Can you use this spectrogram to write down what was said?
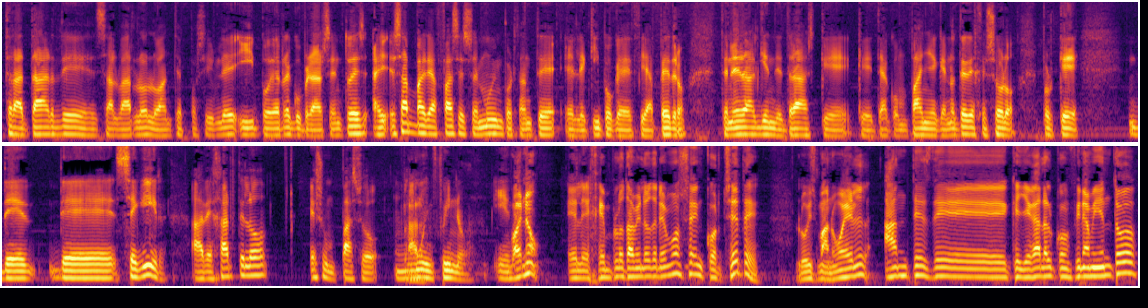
tratar de salvarlo lo antes posible y poder recuperarse. Entonces, esas varias fases es muy importante el equipo que decía Pedro, tener a alguien detrás que, que te acompañe, que no te deje solo, porque de, de seguir a dejártelo es un paso Claro. muy fino. Y Bueno, el ejemplo también lo tenemos en Corchete. Luis Manuel, antes de que llegara el confinamiento,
